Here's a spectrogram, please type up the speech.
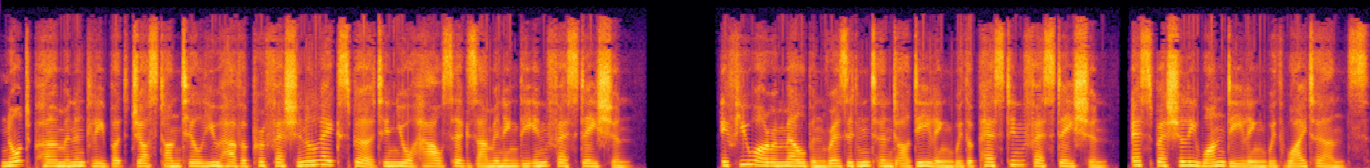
Not permanently but just until you have a professional expert in your house examining the infestation. If you are a Melbourne resident and are dealing with a pest infestation, especially one dealing with white ants,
